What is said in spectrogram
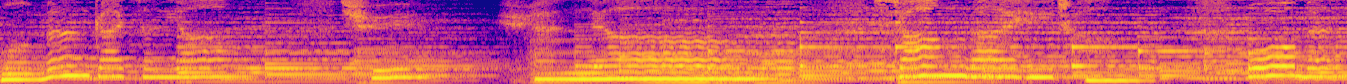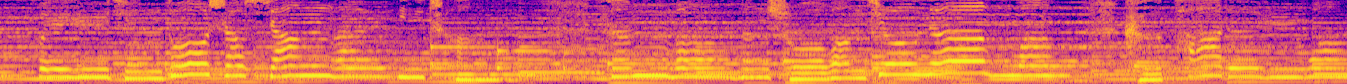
我们该怎样去原谅。相爱一场，我们会遇见多少相爱一场？怎么能说忘就能忘？可怕的欲望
